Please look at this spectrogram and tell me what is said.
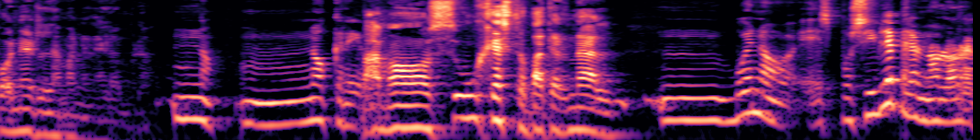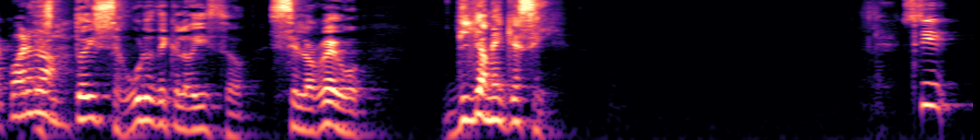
ponerle la mano en el hombro. No, mm, no creo. Vamos, un gesto paternal. Mm, Bueno, es posible, pero no lo recuerdo. Estoy seguro de que lo hizo. Se lo ruego. Dígame que sí. Sí,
